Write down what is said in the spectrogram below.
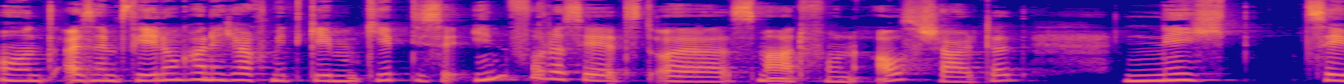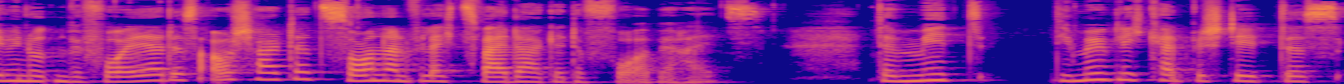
Und als Empfehlung kann ich auch mitgeben, gebt diese Info, dass ihr jetzt euer Smartphone ausschaltet, nicht zehn Minuten bevor ihr das ausschaltet, sondern vielleicht zwei Tage davor bereits. Damit die Möglichkeit besteht, dass,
